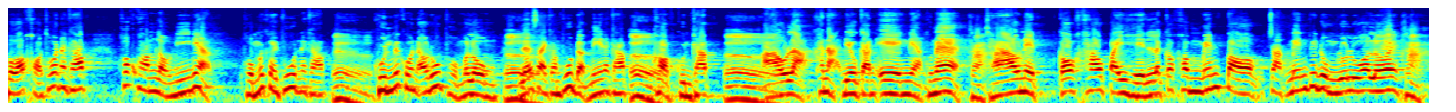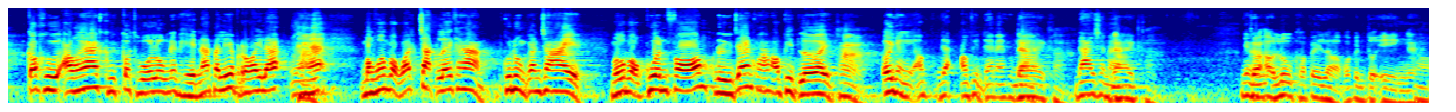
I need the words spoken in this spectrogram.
บอกว่าขอโทษนะครับ ข้อความเหล่านี้เนี่ย ผมไม่เคยพูดนะครับ เออคุณไม่ควรเอารูปผมมาลง เออและใส่คำพูดแบบนี้นะครับ เออขอบคุณครับเออเอาล่ะ ขณะเดียวกันเองเนี่ยคุณแม่ค่ะชาวเน็ตก็เข้าไปเห็นแล้วก็คอมเมนต์ต่อจากเม้นต์พี่หนุ่มรัวๆเลย ค่ะก็คือเอาง่ายๆคือก็ทัวร์ลงในเพจนั้นไปเรียบร้อยแล้วนะฮะบางคนบอกว่าจัดเลยค่ะ คุณหนุ่มกัญชัยบางคนบอกควรฟ้องหรือแจ้งความเอาผิดเลย ค่ะ เอออย่างนี้เอาเอาผิดได้ไหมคุณแม่ได้ค่ะได้ใช่ไหมได้ค่ะ อย่างก็นี้เอารูปเขาไปหลอกว่าเป็นตัวเองไงอ๋อ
